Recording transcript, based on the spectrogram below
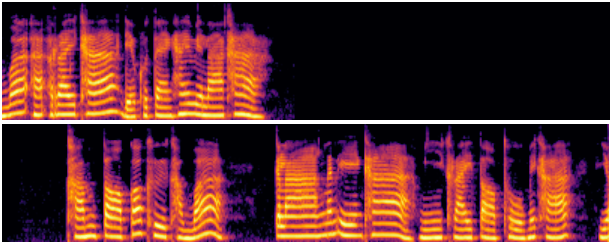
ำว่าอะไรคะ เดี๋ยวครูแตงให้เวลาค่ะคำตอบก็คือคำว่า กลางนั่นเองค่ะ มีใครตอบถูกไหมคะ ย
